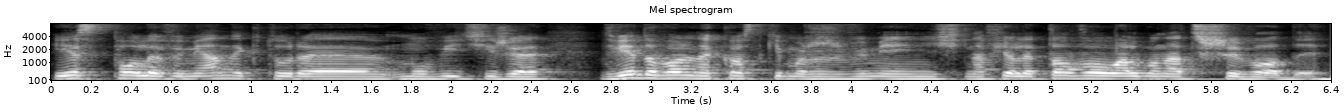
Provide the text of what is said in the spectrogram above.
jest pole wymiany, które mówi ci, że dwie dowolne kostki możesz wymienić na fioletową albo na trzy wody,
